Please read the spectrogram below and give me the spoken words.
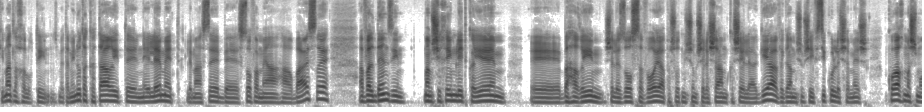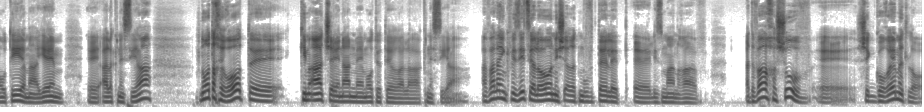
כמעט לחלוטין. זאת אומרת, המינות הקטרית נעלמת למעשה בסוף המאה ה-14, אבל דנזים ממשיכים להתקיים אה, בהרים של אזור סבויה, פשוט משום שלשם קשה להגיע, וגם משום שהפסיקו לשמש כוח משמעותי המאיים אה, על הכנסייה. תנועות אחרות אה, כמעט שאינן מאיימות יותר על הכנסייה. אבל האינקוויזיציה לא נשארת מובטלת אה, לזמן רב. הדבר החשוב אה, שגורמת לו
